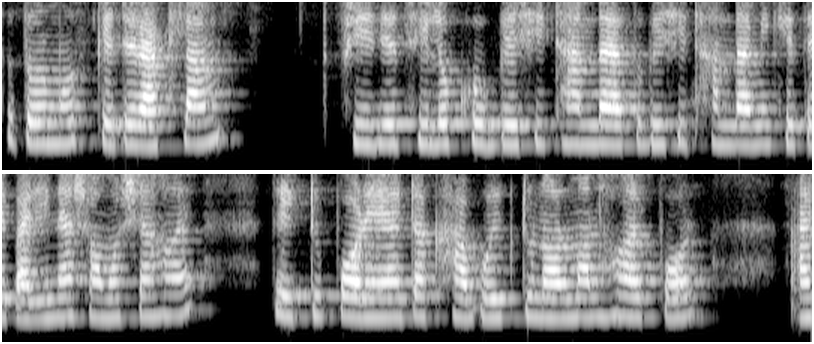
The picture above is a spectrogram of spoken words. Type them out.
তো তরমুজ কেটে রাখলাম। ফ্রিজে ছিল খুব বেশি ঠান্ডা, এত বেশি ঠান্ডা আমি খেতে পারি না, সমস্যা হয়। তো একটু পরে এটা খাব, একটু নর্মাল হওয়ার পর। আর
